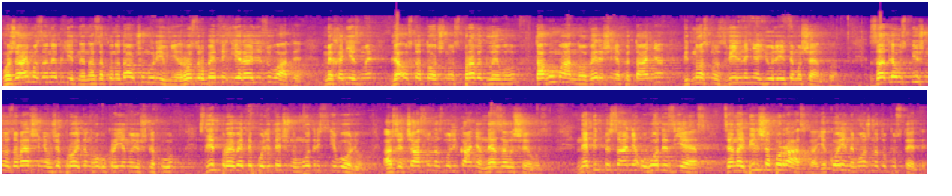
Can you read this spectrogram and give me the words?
Вважаємо за необхідне на законодавчому рівні розробити і реалізувати механізми для остаточного, справедливого та гуманного вирішення питання відносно звільнення Юлії Тимошенко. Задля успішного завершення вже пройденого Україною шляху слід проявити політичну мудрість і волю, адже часу на зволікання не залишилось. Непідписання угоди з ЄС це найбільша поразка, якої не можна допустити.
